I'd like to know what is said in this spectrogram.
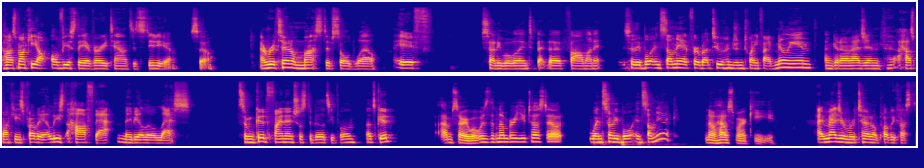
Housemarque are obviously a very talented studio. So, and Returnal must have sold well if Sony were willing to bet the farm on it. So they bought Insomniac for about 225 million. I'm going to imagine Housemarque is probably at least half that, maybe a little less. Some good financial stability for them. That's good. I'm sorry, what was the number you tossed out? When Sony bought Insomniac, No, Housemarque. I imagine Returnal probably cost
